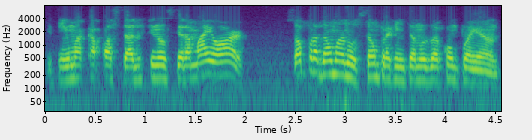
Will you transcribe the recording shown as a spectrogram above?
que tem uma capacidade financeira maior. Só para dar uma noção para quem está nos acompanhando,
